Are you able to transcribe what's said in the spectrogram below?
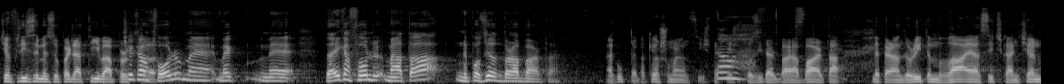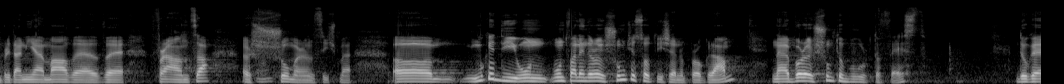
Që flisnin me superlativa për këtë... Që kanë folur me... Dhe ai ka folur me ata në pozita të barabarta. E kuptoj, po kjo është shumë e rëndësishme, të kesh pozita të barabarta me perandori të mëdha, siç kanë qenë Britania e Madhe dhe Franca, është po. shumë e rëndësishme. Ë, nuk e di, unë të falenderoj shumë që sot ishe në program, na e bëre shumë të bukur këtë festë. Duke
